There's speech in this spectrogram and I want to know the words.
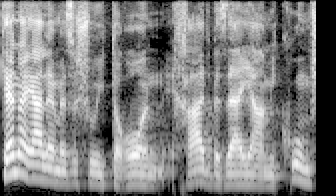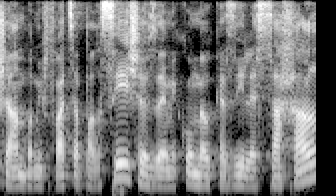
כן היה להם איזשהו יתרון אחד, וזה היה המיקום שם במפרץ הפרסי, שזה מיקום מרכזי לסחר,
